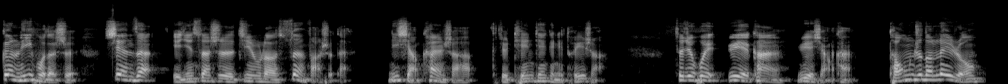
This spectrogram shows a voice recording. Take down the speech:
更离谱的是，现在已经算是进入了算法时代，你想看啥，他就天天给你推啥，这就会越看越想看，同志的内容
